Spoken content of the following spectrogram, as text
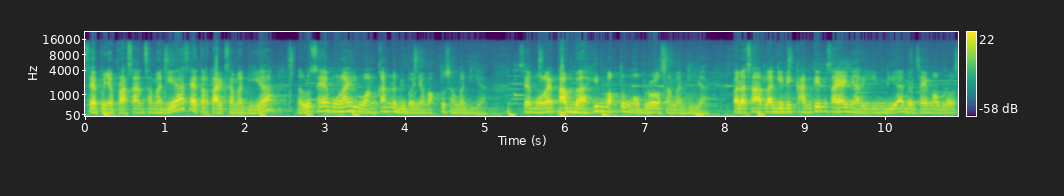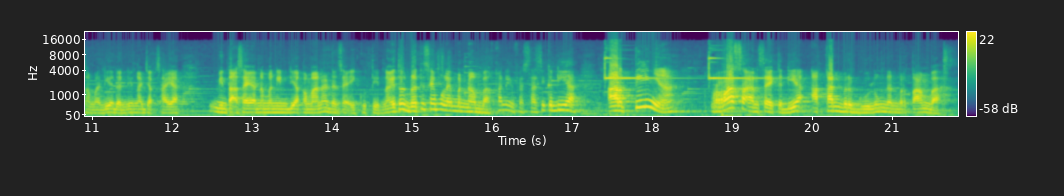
Saya punya perasaan sama dia saya tertarik sama dia lalu saya mulai luangkan lebih banyak waktu sama dia. Saya mulai tambahin waktu ngobrol sama dia. Pada saat lagi di kantin saya nyariin dia dan saya ngobrol sama dia dan dia ngajak saya minta saya nemenin dia ke mana dan saya ikutin. Nah itu berarti saya mulai menambahkan investasi ke dia. Artinya perasaan saya ke dia akan bergulung dan bertambah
